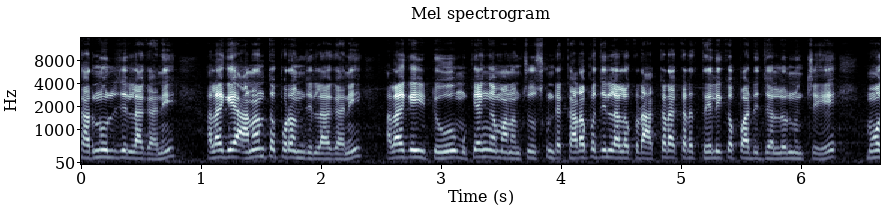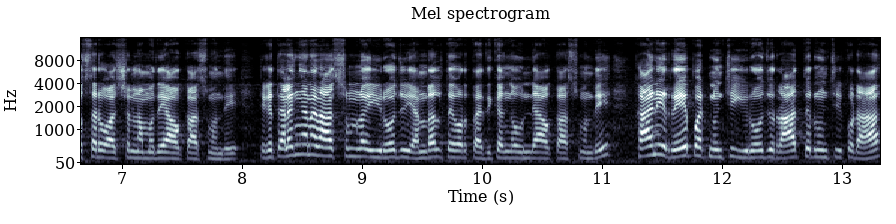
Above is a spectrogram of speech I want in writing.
కర్నూలు జిల్లా కానీ అలాగే అనంతపురం జిల్లా కానీ అలాగే ఇటు ముఖ్యంగా మనం చూసుకుంటే కడప జిల్లాలో కూడా అక్కడక్కడ తేలికపాటి జల్లు నుంచి మోస్తరు వర్షాలు నమోదే అవకాశం ఉంది. ఇక తెలంగాణ రాష్ట్రంలో ఈ రోజు ఎండల తీవ్రత అధికంగా ఉండే అవకాశం ఉంది. కానీ రేపటి నుంచి ఈ రోజు రాత్రి నుంచి కూడా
